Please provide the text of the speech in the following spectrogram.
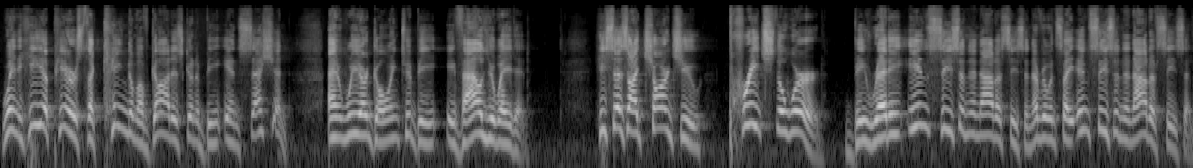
When he appears, the kingdom of God is going to be in session and we are going to be evaluated. He says, I charge you, preach the word. Be ready in season and out of season. Everyone say, in season and out of season.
